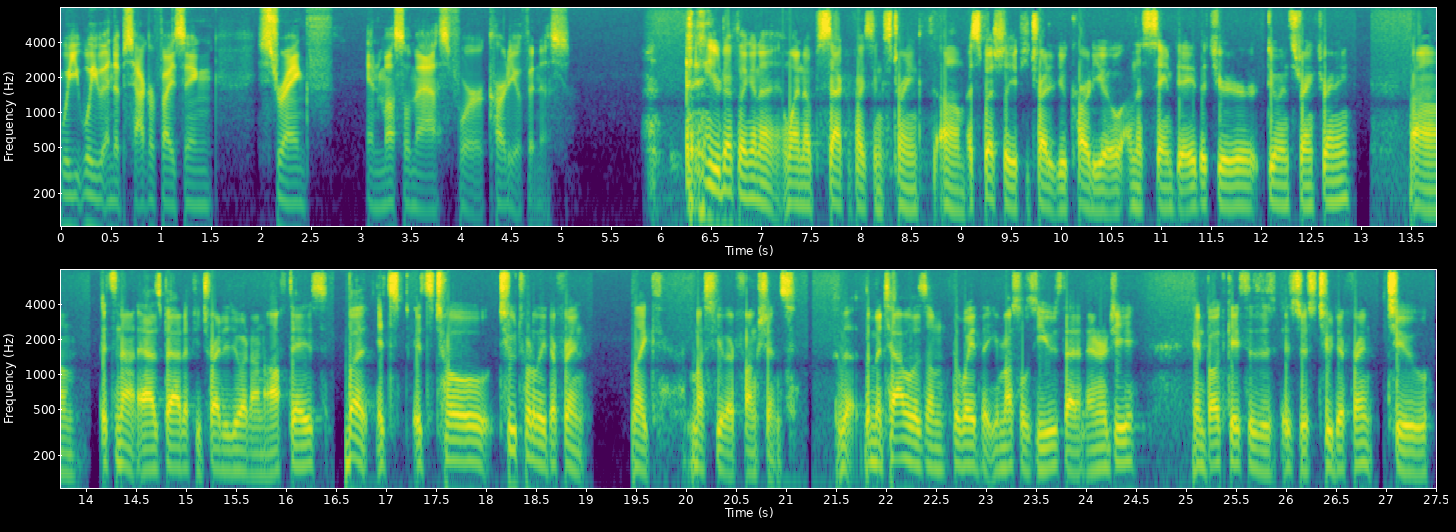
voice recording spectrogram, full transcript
will you, will you end up sacrificing strength and muscle mass for cardio fitness? you're definitely going to wind up sacrificing strength, um, especially if you try to do cardio on the same day that you're doing strength training. Um, it's not as bad if you try to do it on off days, but it's it's to, two totally different like muscular functions. The, the metabolism, the way that your muscles use that energy, in both cases is, is just too different to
